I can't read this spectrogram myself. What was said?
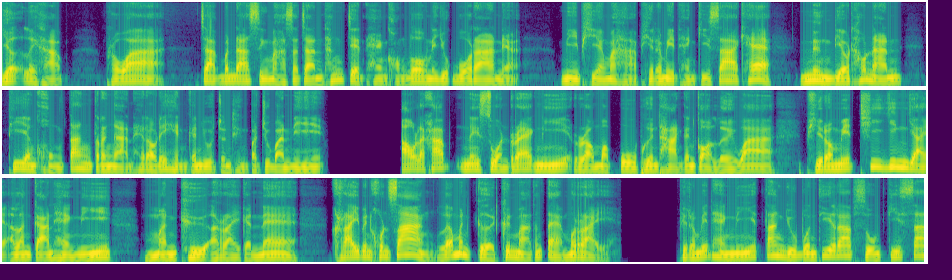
เยอะเลยครับ เพราะว่าจากบรรดาสิ่งมหัศจรรย์ทั้ง 7 แห่งของโลกในยุคโบราณเนี่ย มีเพียงมหาพีระมิดแห่งกีซ่าแค่หนึ่งเดียวเท่านั้น ที่ยังคงตั้งตระหง่านให้เราได้เห็นกันอยู่จนถึงปัจจุบันนี้ เอาละครับ ในส่วนแรกนี้เรามาปูพื้นฐานกันก่อนเลยว่าพีระมิดที่ยิ่งใหญ่อลังการแห่งนี้ มันคืออะไรกันแน่ ใครเป็นคนสร้างแล้วมันเกิดขึ้นมาตั้งแต่เมื่อไหร่พีระมิดแห่งนี้ตั้งอยู่บนที่ราบสูงกีซ่า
